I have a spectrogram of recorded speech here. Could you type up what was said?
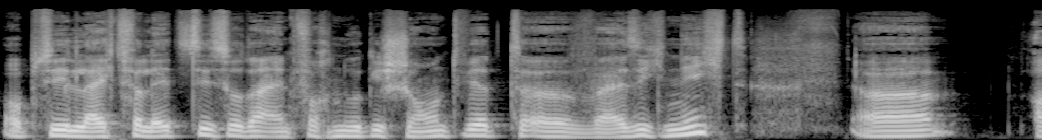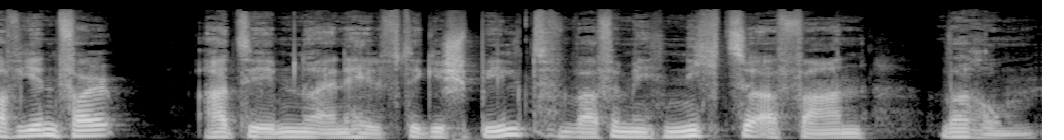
Ob sie leicht verletzt ist oder einfach nur geschont wird, äh, weiß ich nicht. Äh, auf jeden Fall hat sie eben nur eine Hälfte gespielt, war für mich nicht zu erfahren, warum.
